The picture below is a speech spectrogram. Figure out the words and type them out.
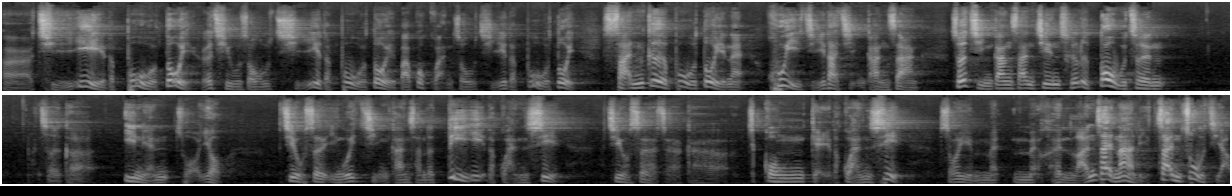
呃，起义的部队和秋收起义的部队，包括广州起义的部队，三个部队呢汇集在井冈山，所以井冈山坚持了斗争，这个一年左右，就是因为井冈山的地域的关系，就是这个供给的关系，所以没没很难在那里站住脚。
